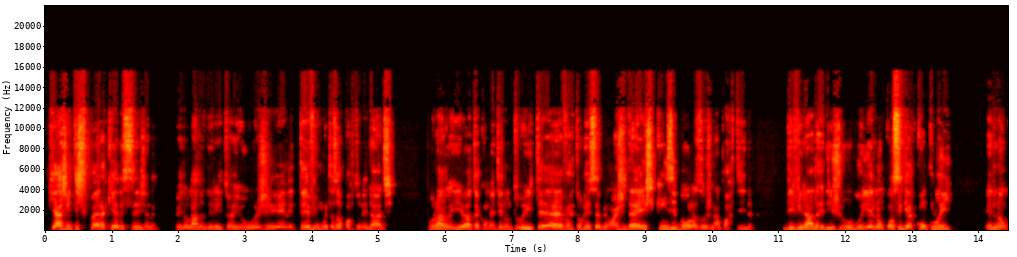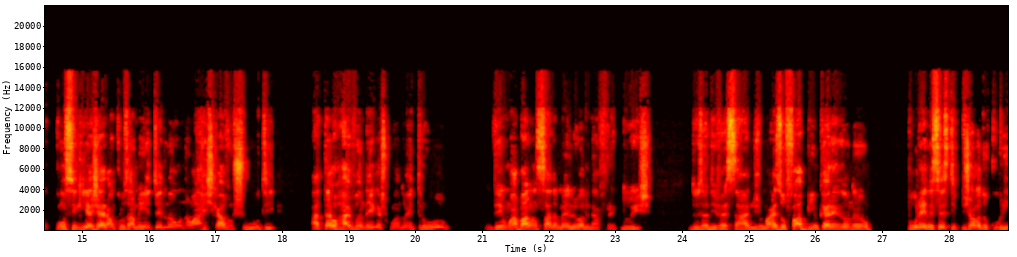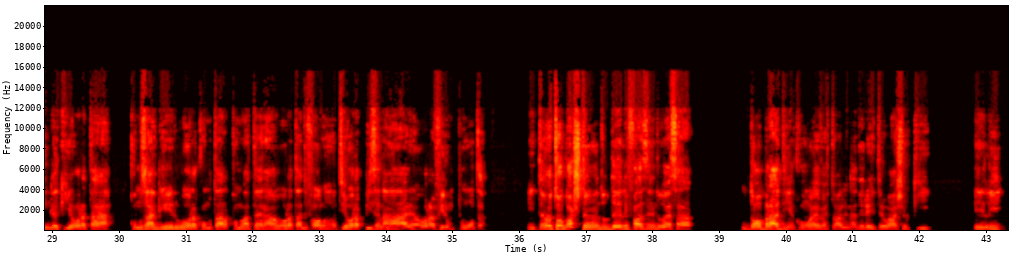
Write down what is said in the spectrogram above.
que a gente espera que ele seja, né? Pelo lado direito aí hoje, ele teve muitas oportunidades por ali. Eu até comentei no Twitter, Everton recebeu umas 10, 15 bolas hoje na partida de viradas de jogo e ele não conseguia concluir. Ele não conseguia gerar um cruzamento, ele não, não arriscava um chute. Até o Raiva Negas, quando entrou, deu uma balançada melhor ali na frente dos, dos adversários. Mas o Fabinho, querendo ou não, por ele ser esse tipo de jogador coringa, que hora tá como zagueiro, hora como, tá, como lateral, hora tá de volante, hora pisa na área, hora vira um ponta então eu estou gostando dele fazendo essa dobradinha com o Everton ali na direita. Eu acho que ele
